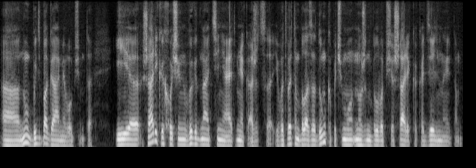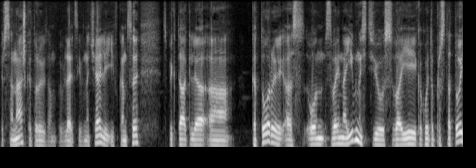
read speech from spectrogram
а, ну, быть богами, в общем-то. И э, шарик их очень выгодно оттеняет, мне кажется. И вот в этом была задумка, почему нужен был вообще шарик как отдельный там, персонаж, который там появляется и в начале, и в конце спектакля, а, который а, он своей наивностью, своей какой-то простотой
